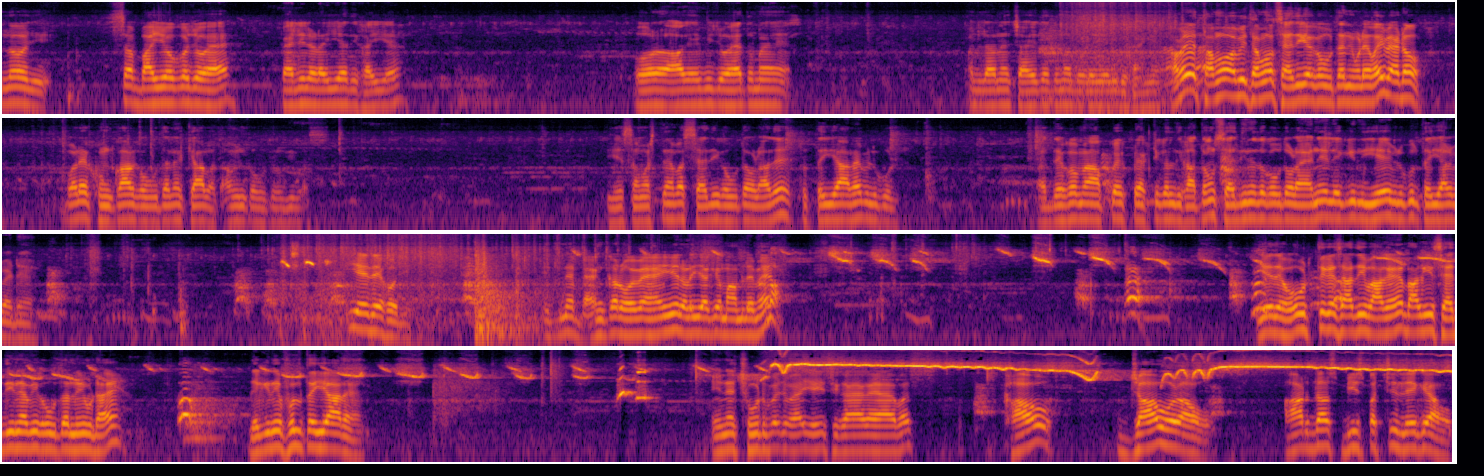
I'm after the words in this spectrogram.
लो जी, सब भाइयों को जो है, पहली लड़ाई है, दिखाई है। और आगे भी जो है तुम्हें, अल्लाह ने चाहे तो तुम्हें दौड़े भी दिखाएँगे। अबे, थमो, अभी थमो, सैदी का कबूतर नहीं उड़े। भाई बैठो। बड़े खूंखार कबूतर हैं, क्या बताऊँ इन कबूतरों की बस। ये समझते हैं, बस सैदी कबूतर उड़ा दे तो तैयार है बिल्कुल। और देखो, मैं आपको एक प्रैक्टिकल दिखाता हूँ। सैदी ने तो कबूतर उड़ाया नहीं, लेकिन ये बिल्कुल तैयार बैठे हैं। ये देखो जी, इतने भयंकर हुए हुए हैं ये लड़िया के मामले में। ये देखो, उठते के साथ ही भागे हैं, बाकी सैदी ने अभी कबूतर नहीं उठाए, लेकिन ये फुल तैयार हैं। इन्हें छूट पे जो है, यही सिखाया गया है, बस। खाओ जाओ और आओ। आठ, दस, बीस, पच्चीस लेके आओ।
